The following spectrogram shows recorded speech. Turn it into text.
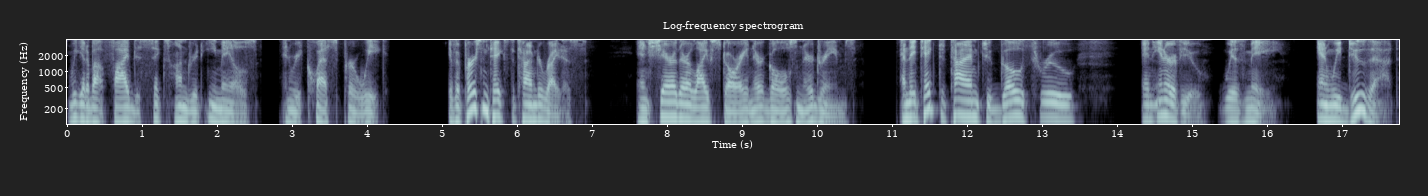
we get about five to 600 emails and requests per week. If a person takes the time to write us, and share their life story and their goals and their dreams. And they take the time to go through an interview with me. And we do that.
